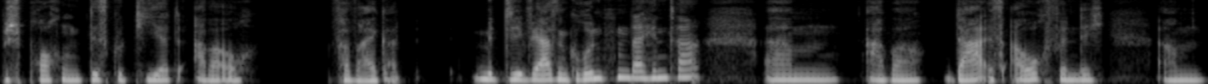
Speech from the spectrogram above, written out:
besprochen, diskutiert, aber auch verweigert. Mit diversen Gründen dahinter. Ähm, aber da ist auch, finde ich, ähm,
